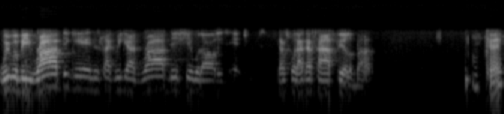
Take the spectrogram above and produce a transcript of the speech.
we will be robbed again, just like we got robbed this year with all these injuries. That's what I, that's how I feel about it. Okay,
